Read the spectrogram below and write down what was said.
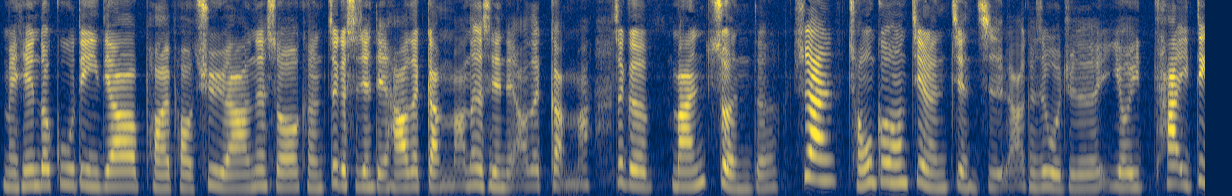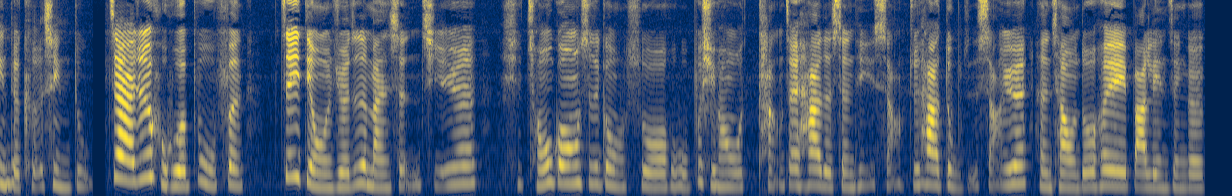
每天都固定一定要跑来跑去啊。那时候可能这个时间点还要在干嘛，那个时间点要在干嘛，这个蛮准的。虽然宠物沟通见仁见智啦，可是我觉得有一它一定的可信度。再来就是虎虎的部分。这一点我觉得真的蛮神奇，因为宠物公司跟我说，我不喜欢我躺在它的身体上，就是它的肚子上，因为很长我都会把脸整个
